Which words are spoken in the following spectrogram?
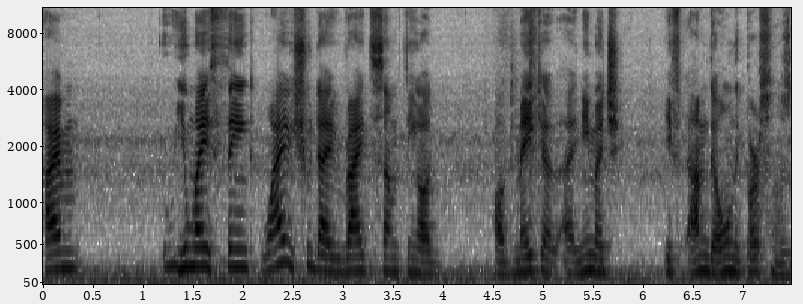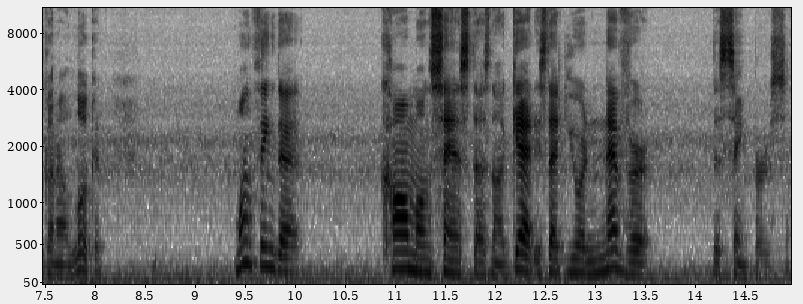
I'm. You might think, why should I write something or, or make a, an image if I'm the only person who's gonna look at? One thing that common sense does not get is that you are never the same person.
